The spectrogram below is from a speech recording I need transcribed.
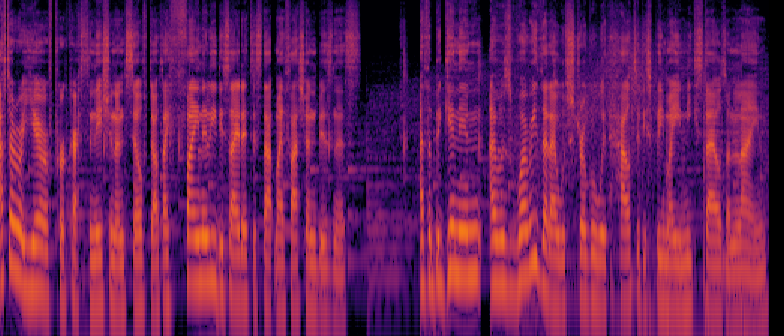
After a year of procrastination and self doubt, I finally decided to start my fashion business. At the beginning, I was worried that I would struggle with how to display my unique styles online.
